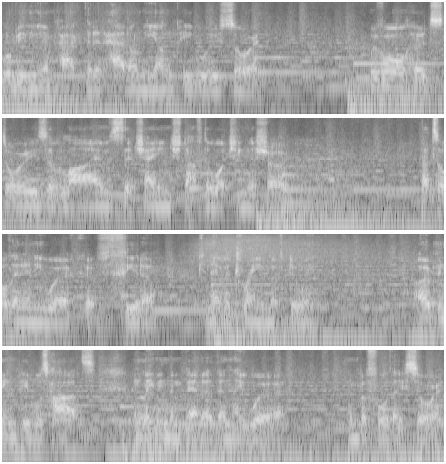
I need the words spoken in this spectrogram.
will be the impact that it had on the young people who saw it. We've all heard stories of lives that changed after watching the show. That's all that any work of theatre can ever dream of doing. Opening people's hearts and leaving them better than they were than before they saw it.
